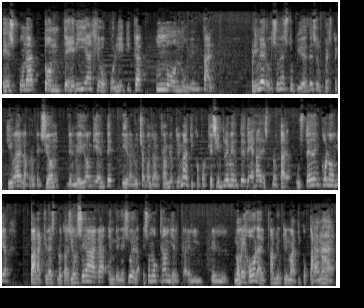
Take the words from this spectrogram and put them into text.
es una tontería geopolítica monumental. Primero, es una estupidez de su perspectiva de la protección del medio ambiente y de la lucha contra el cambio climático, porque simplemente deja de explotar usted en Colombia para que la explotación se haga en Venezuela. Eso no cambia, el, no mejora el cambio climático para nada.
